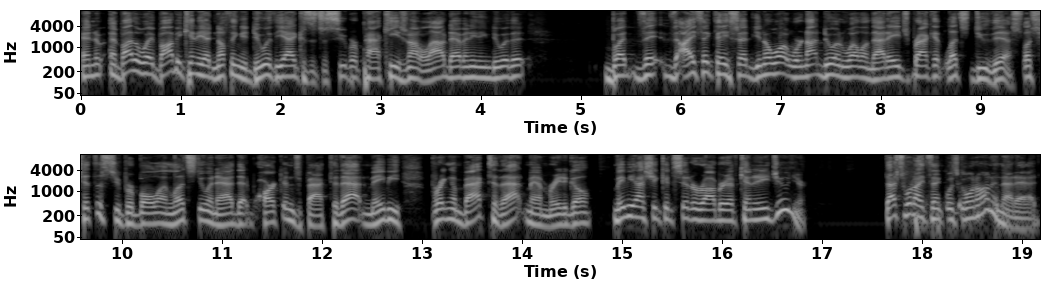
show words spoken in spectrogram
and, and by the way, Bobby Kennedy had nothing to do with the ad because it's a super PAC. He's not allowed to have anything to do with it. But they, I think they said, you know what? We're not doing well in that age bracket. Let's do this. Let's hit the Super Bowl and let's do an ad that harkens back to that and maybe bring them back to that memory to go, maybe I should consider Robert F. Kennedy Jr. That's what I think was going on in that ad.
